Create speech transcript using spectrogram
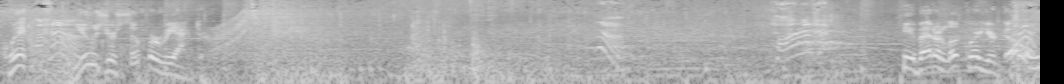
Quick, Uh-huh. use your super reactor. You better look where you're going.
